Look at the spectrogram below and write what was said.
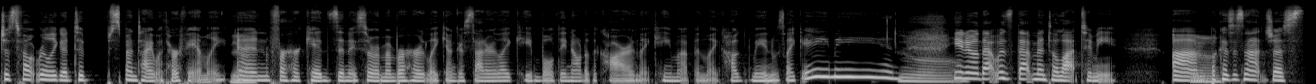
just felt really good to spend time with her family Yeah. and for her kids. And I still remember her like youngest daughter like came bolting out of the car and like came up and like hugged me and was like Amy, and you know that was that meant a lot to me um, because it's not just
